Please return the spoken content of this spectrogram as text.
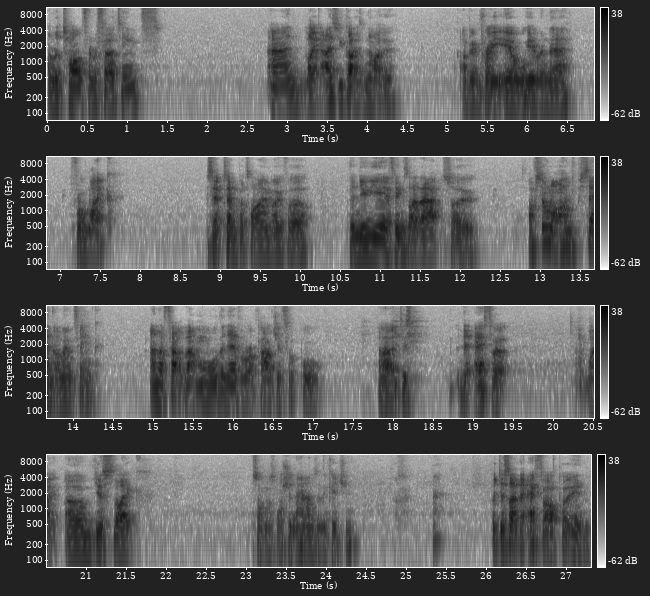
on the twelfth and the thirteenth. And like as you guys know, I've been pretty ill here and there from like September time over the new year, things like that. So I'm still not 100%, I don't think. And I felt that more than ever at Powerchair Football. Uh, just the effort. Like, um, just like someone's washing their hands in the kitchen. but just like the effort I've put in.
